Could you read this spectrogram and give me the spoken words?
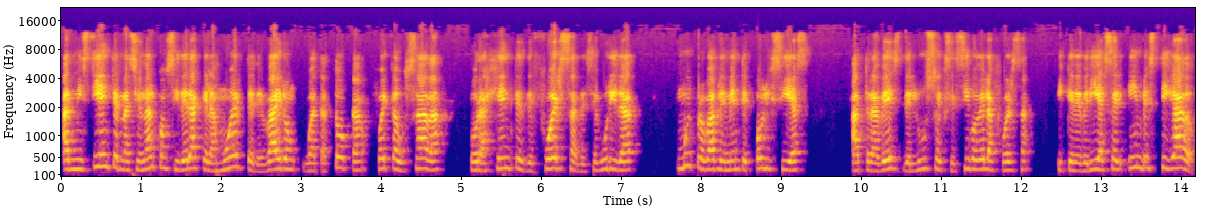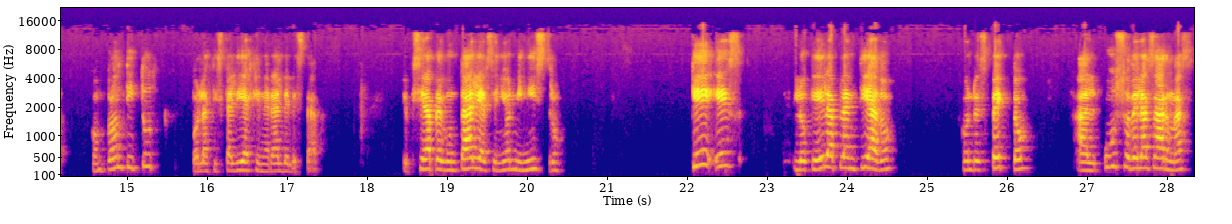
Amnistía Internacional considera que la muerte de Byron Watatoka fue causada por agentes de fuerza de seguridad, muy probablemente policías, a través del uso excesivo de la fuerza y que debería ser investigado con prontitud por la Fiscalía General del Estado. Yo quisiera preguntarle al señor ministro, ¿qué es lo que él ha planteado con respecto al uso de las armas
